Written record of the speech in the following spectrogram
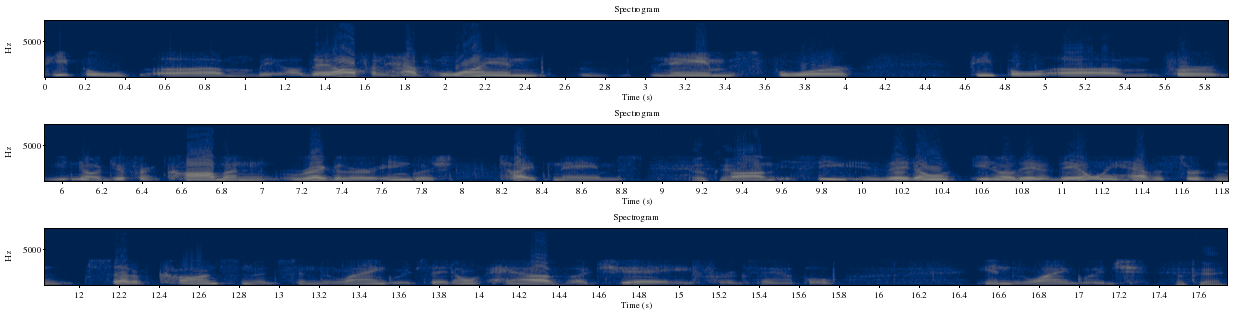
people um, they, they often have Hawaiian names for people um, for you know different common regular English type names. Okay. Um, see, they don't you know they they only have a certain set of consonants in the language. They don't have a J, for example, in the language. Okay.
